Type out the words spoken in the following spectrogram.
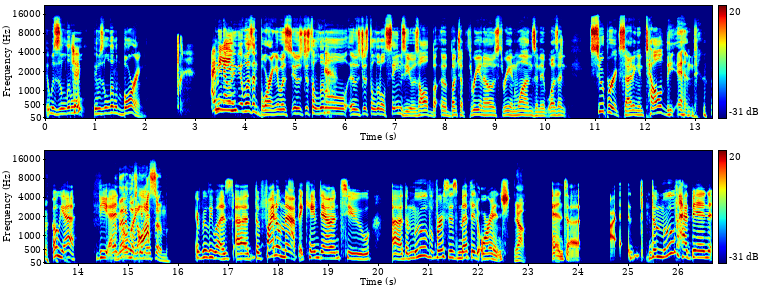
It was a little. Sure. It was a little boring. I, mean, it- it wasn't boring. It was it was just a little it was just a little samey. It was all bu- a bunch of three and O's, three and ones, and it wasn't super exciting until the end. oh yeah, the end. and then oh it was awesome. it really was. Uh, the final map. It came down to uh, the move versus Method Orange. Yeah. and uh, I, the move had been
